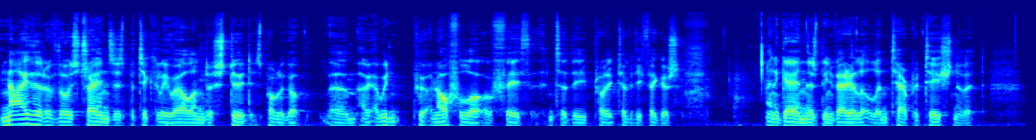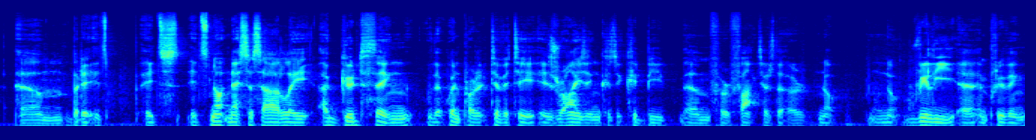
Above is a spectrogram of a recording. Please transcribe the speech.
Neither of those trends is particularly well understood. It's probably got, um, I, I wouldn't put an awful lot of faith into the productivity figures. And again, there's been very little interpretation of it, um, but it, it's it's it's not necessarily a good thing that when productivity is rising because it could be um, for factors that are not not really uh, improving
